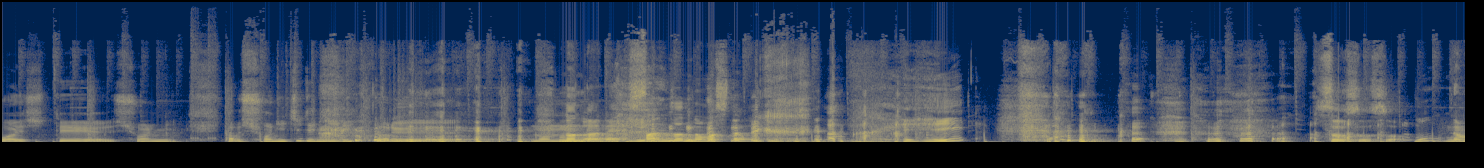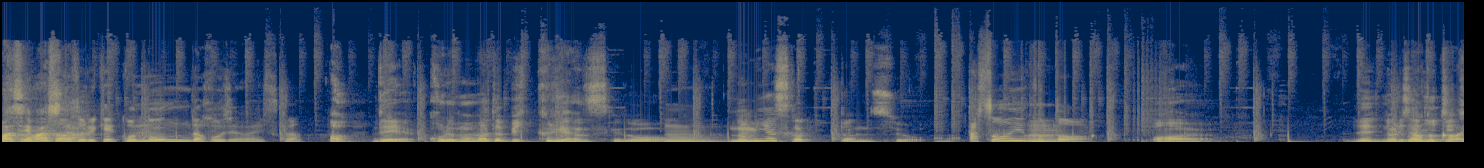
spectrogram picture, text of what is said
お会いして初日多分初日で2リットル 飲飲んだね。散々飲ませたもん え？そうそうそう。も飲ませました。それ結構飲んだ方じゃないですか？あでこれもまたびっくりなんですけど、うん。飲みやすかったんですよ。あそういうこと、はい。でのりさんにねあの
